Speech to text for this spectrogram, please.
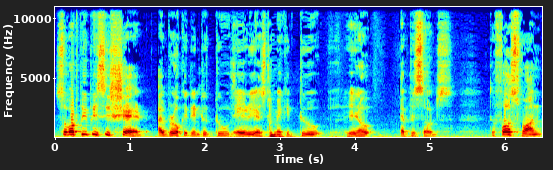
So what PPC shared, I broke it into two areas to make it two, you know, episodes. The first one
